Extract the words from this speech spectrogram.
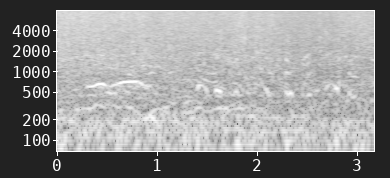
Thank you.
